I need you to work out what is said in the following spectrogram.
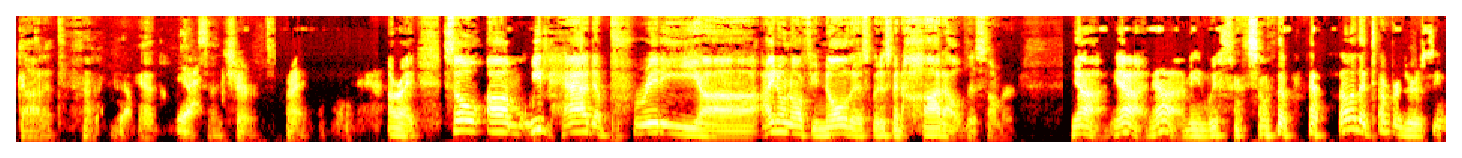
Got it. yeah. yeah. yeah. Sure. Right. All right. So um, we've had a pretty, uh, I don't know if you know this, but it's been hot out this summer. Yeah, yeah, yeah. I mean, we some of the some of the temperatures seem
